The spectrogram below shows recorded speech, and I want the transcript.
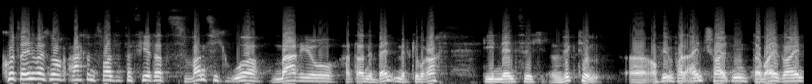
kurzer Hinweis noch, 28.04.20 Uhr, Mario hat da eine Band mitgebracht, die nennt sich Victim. Äh, auf jeden Fall einschalten, dabei sein.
